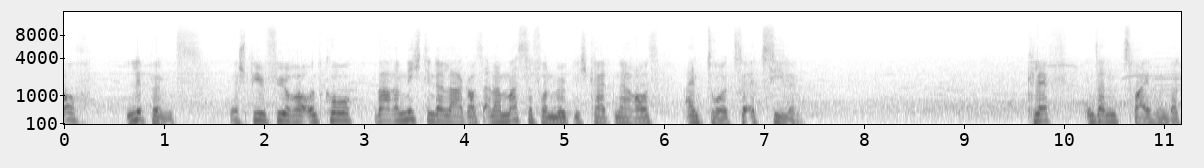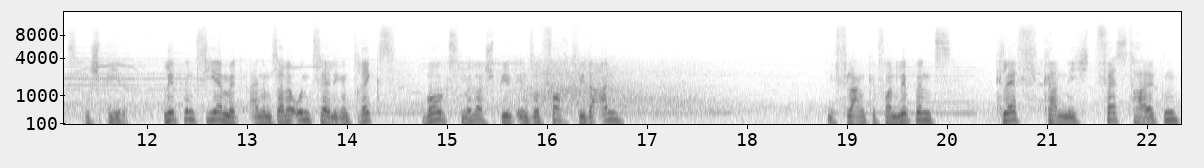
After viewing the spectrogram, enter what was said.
auch Lippens, der Spielführer und Co. waren nicht in der Lage, aus einer Masse von Möglichkeiten heraus ein Tor zu erzielen. Kleff in seinem 200. Spiel. Lippens hier mit einem seiner unzähligen Tricks. Burgsmüller spielt ihn sofort wieder an. Die Flanke von Lippens. Kleff kann nicht festhalten.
